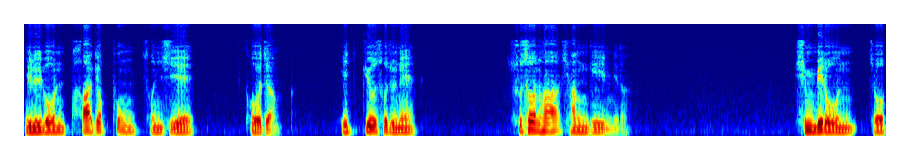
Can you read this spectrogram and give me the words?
일본 파격풍 손씨의 거장 it규 소준의 수선화 향기입니다. 신비로운 저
